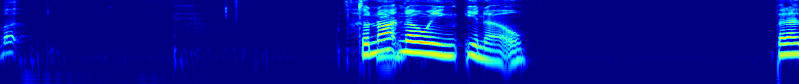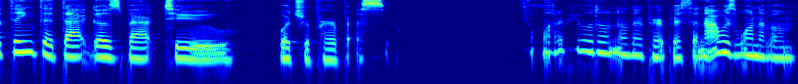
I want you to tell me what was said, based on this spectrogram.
But So not mm-hmm. knowing, you know. But I think that that goes back to what's your purpose. a lot of people don't know their purpose, and I was one of them.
